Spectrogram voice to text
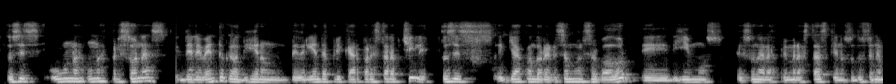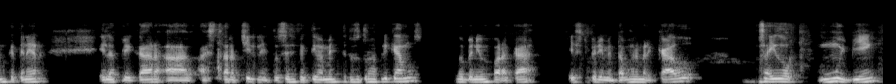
Entonces, hubo unas personas del evento que nos dijeron deberían de aplicar para Startup Chile. Entonces, ya cuando regresamos a El Salvador, eh, dijimos, es una de las primeras tasks que nosotros tenemos que tener, el aplicar a, a Startup Chile. Entonces, efectivamente, nosotros aplicamos, nos venimos para acá, experimentamos el mercado, nos ha ido muy bien,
